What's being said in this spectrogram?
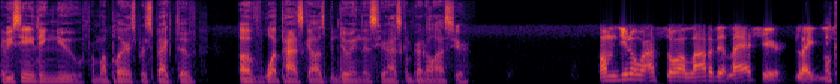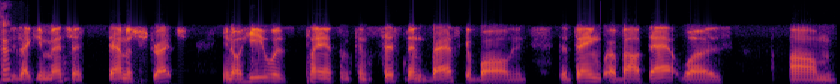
Have you seen anything new from a player's perspective of what Pascal's been doing this year as compared to last year? Um, you know, I saw a lot of it last year. Like Okay. like you mentioned, down the stretch, you know, he was playing some consistent basketball, and the thing about that was um,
